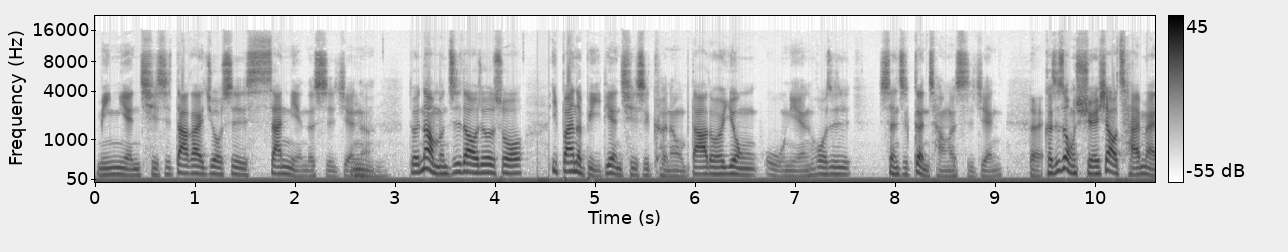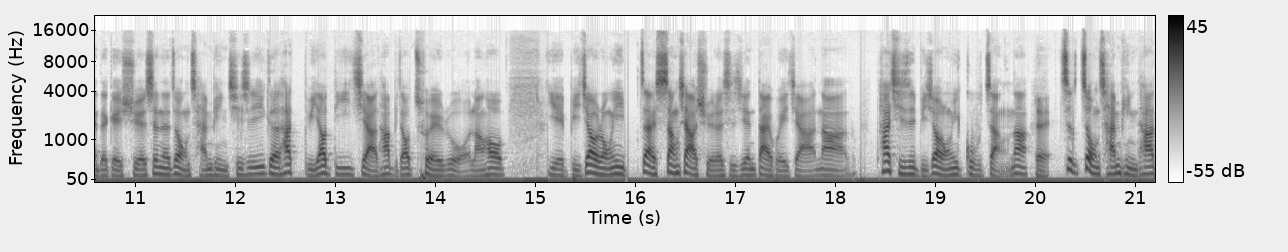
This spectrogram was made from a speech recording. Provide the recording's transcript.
明年其实大概就是三年的时间了。嗯、对，那我们知道就是说，一般的笔电其实可能我们大家都会用五年，或是甚至更长的时间。对。可是这种学校采买的给学生的这种产品，其实一个它比较低价，它比较脆弱，然后也比较容易在上下学的时间带回家。那它其实比较容易故障。那对这这种产品它。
